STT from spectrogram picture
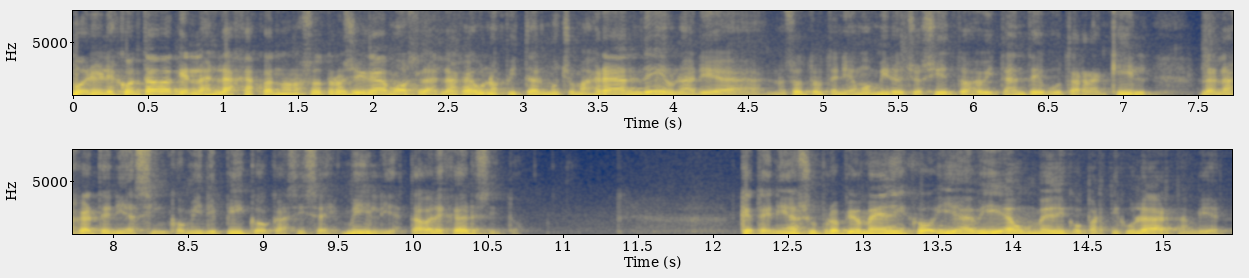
Bueno, y les contaba que en Las Lajas, cuando nosotros llegamos, Las Lajas es un hospital mucho más grande, un área, nosotros teníamos 1.800 habitantes de Butarranquil, Las Lajas tenía 5.000 y pico, casi 6.000, y estaba el ejército. que tenía su propio médico y había un médico particular también,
